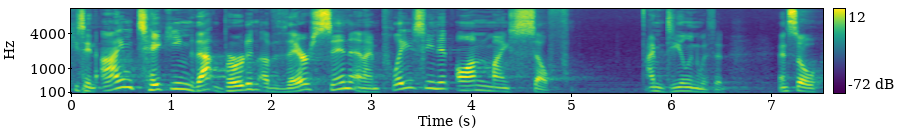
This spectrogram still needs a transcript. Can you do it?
he's saying, I'm taking that burden of their sin and I'm placing it on myself. I'm dealing with it. And so,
